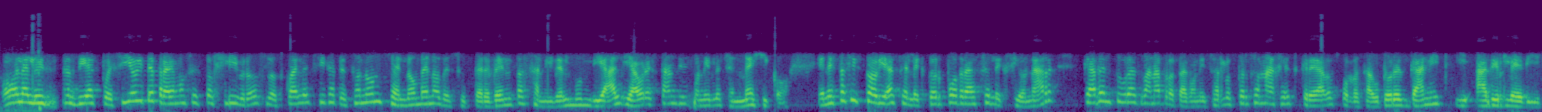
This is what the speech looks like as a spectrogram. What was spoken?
Hola Luis, buenos días. Pues sí, hoy te traemos estos libros, los cuales, fíjate, son un fenómeno de superventas a nivel mundial y ahora están disponibles en México. En estas historias, el lector podrá seleccionar qué aventuras van a protagonizar los personajes creados por los autores Ganit y Adir Levy.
